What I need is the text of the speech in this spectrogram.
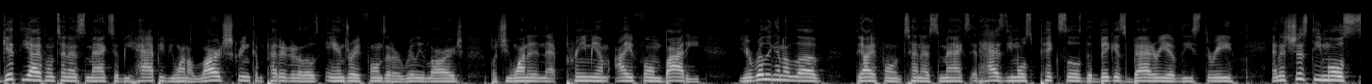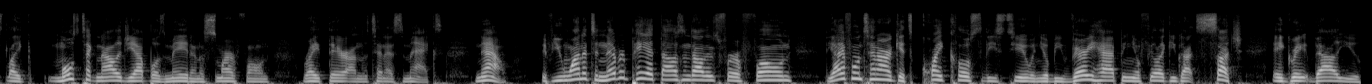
Get the iPhone 10s Max. You'll be happy if you want a large screen competitor to those Android phones that are really large, but you want it in that premium iPhone body. You're really to love the iPhone 10s Max. It has the most pixels, the biggest battery of these three, and it's just the most like most technology Apple has made in a smartphone right there on the 10s Max. Now, if you wanted to never pay $1,000 for a phone, the iPhone 10R gets quite close to these two, and you'll be very happy and you'll feel like you got such a great value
